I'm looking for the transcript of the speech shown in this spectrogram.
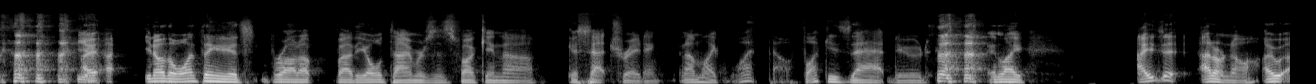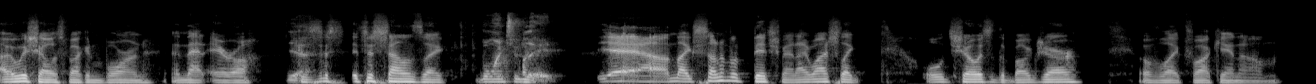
yeah. I, I, you know, the one thing that gets brought up by the old timers is fucking uh, cassette trading, and I'm like, what the fuck is that, dude? and like, I just, I don't know. I I wish I was fucking born in that era. Yeah, it just it just sounds like born too late. Yeah, I'm like son of a bitch, man. I watched like old shows at the Bug Jar of like fucking um,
